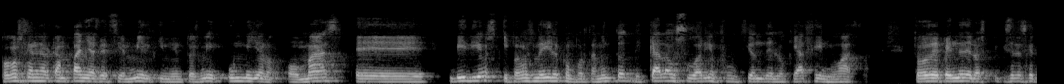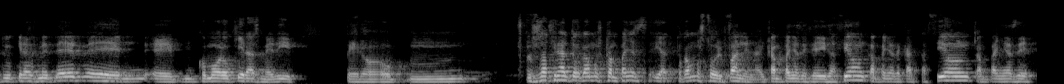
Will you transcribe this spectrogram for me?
podemos generar campañas de 100.000, 500.000, un millón o más eh, vídeos y podemos medir el comportamiento de cada usuario en función de lo que hace y no hace. Todo depende de los píxeles que tú quieras meter, cómo lo quieras medir. Pero mm, nosotros al final tocamos campañas, tocamos todo el funnel. Hay campañas de fidelización, campañas de captación, campañas de,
